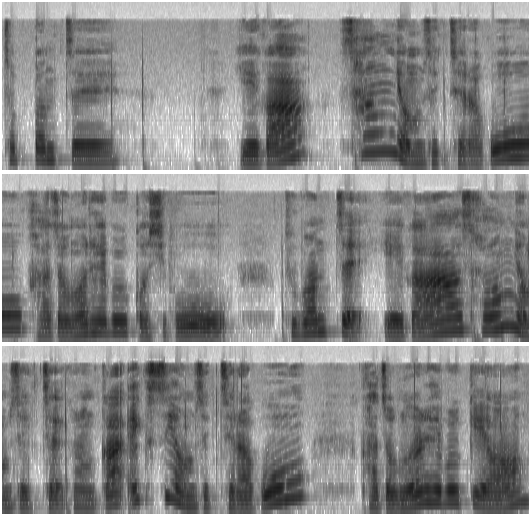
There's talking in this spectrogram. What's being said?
첫 번째, 얘가 상염색체라고 가정을 해볼 것이고 두 번째, 얘가 성염색체, 그러니까 X염색체라고 가정을 해볼게요.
